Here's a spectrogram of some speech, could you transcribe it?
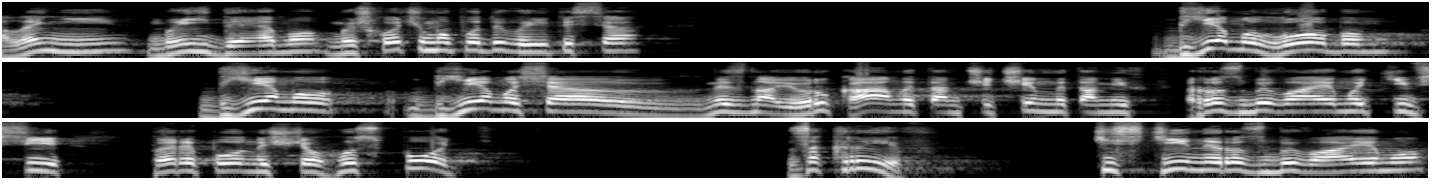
Але ні, ми йдемо, ми ж хочемо подивитися. Б'ємо лобом, б'ємо, б'ємося, не знаю, руками там чи чим ми там їх розбиваємо, ті всі перепони, що Господь закрив. Ті стіни розбиваємо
